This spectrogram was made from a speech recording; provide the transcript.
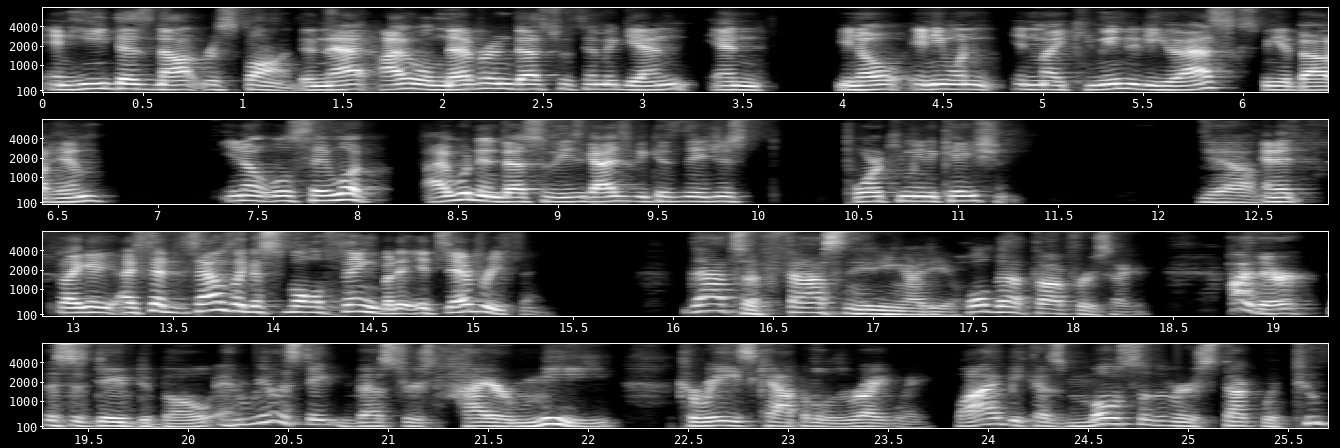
And he does not respond. And that I will never invest with him again. And, you know, anyone in my community who asks me about him, you know, will say, look, I wouldn't invest with these guys because they just poor communication. Yeah. And it, like I said, it sounds like a small thing, but it's everything. That's a fascinating idea. Hold that thought for a second. Hi there, this is Dave Dubeau, and real estate investors hire me to raise capital the right way. Why? Because most of them are stuck with too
